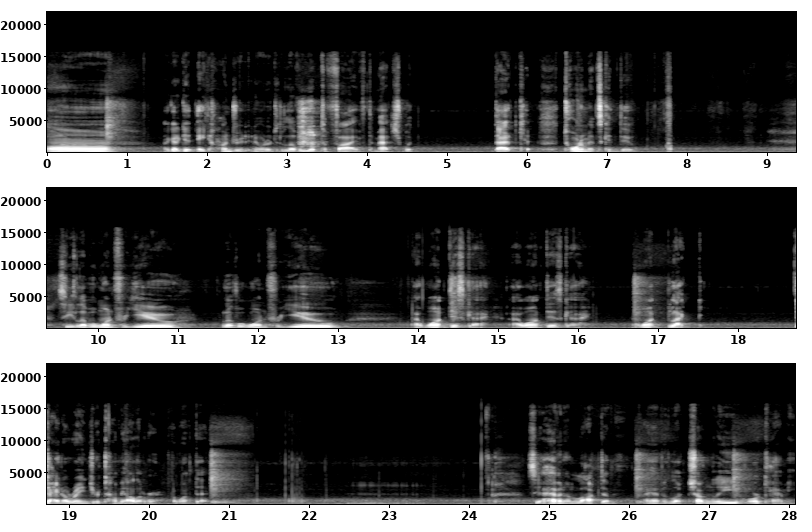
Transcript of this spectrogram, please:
uh, I gotta get 800 in order to level you up to 5 to match what that ca- tournaments can do. See, level 1 for you, level 1 for you. I want this guy. I want this guy. I want Black Dino Ranger Tommy Oliver. I want that. See, I haven't unlocked them. I haven't looked Chun-Li or Cammy.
